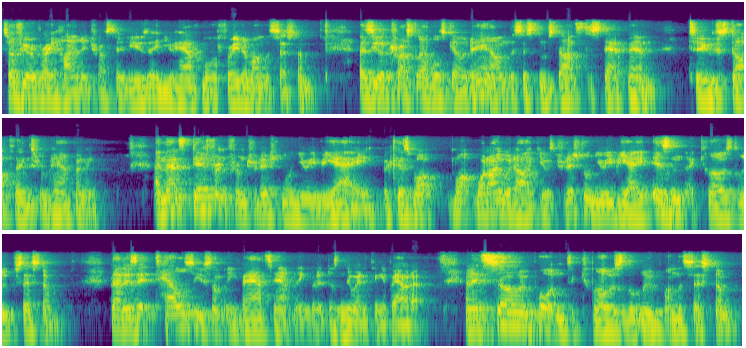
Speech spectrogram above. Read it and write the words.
So if you're a very highly trusted user, you have more freedom on the system. As your trust levels go down, the system starts to step in to stop things from happening. And that's different from traditional UEBA because what, what, what I would argue is traditional UEBA isn't a closed loop system. That is, it tells you something bad's happening, but it doesn't do anything about it. And it's so important to close the loop on the system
